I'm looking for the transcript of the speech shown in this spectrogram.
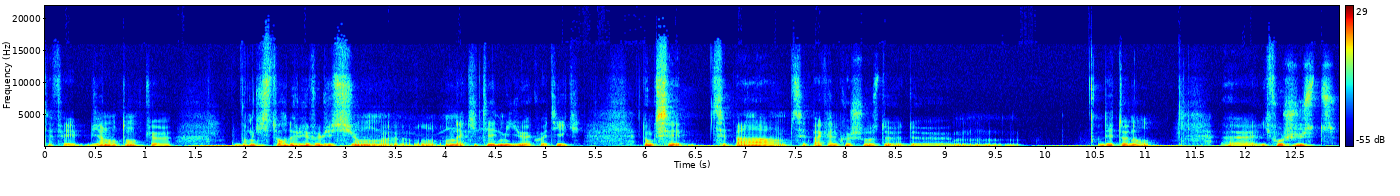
Ça fait bien longtemps que dans l'histoire de l'évolution, euh, on, a quitté le milieu aquatique. Donc c'est pas quelque chose d'étonnant. Euh, il faut juste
